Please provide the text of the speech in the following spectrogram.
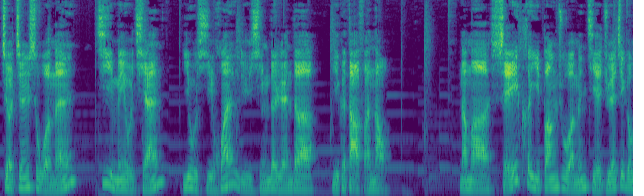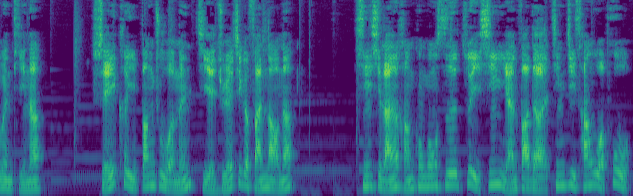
这真是我们既没有钱又喜欢旅行的人的一个大烦恼。那么，谁可以帮助我们解决这个问题呢？谁可以帮助我们解决这个烦恼呢？新西兰航空公司最新研发的经济舱卧铺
